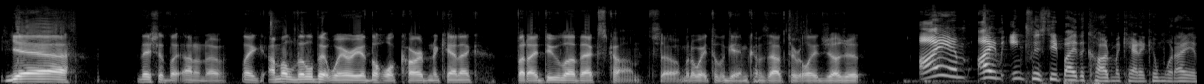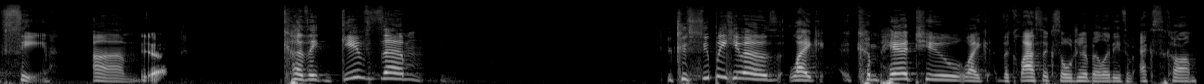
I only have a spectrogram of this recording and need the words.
yeah, they should. Like, I don't know. Like, I'm a little bit wary of the whole card mechanic, but I do love XCOM, so I'm gonna wait till the game comes out to really judge it. I am I'm interested by the card mechanic and what I have seen. Um Yeah. cuz it gives them cuz superheroes like compared to like the classic soldier abilities of XCOM,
